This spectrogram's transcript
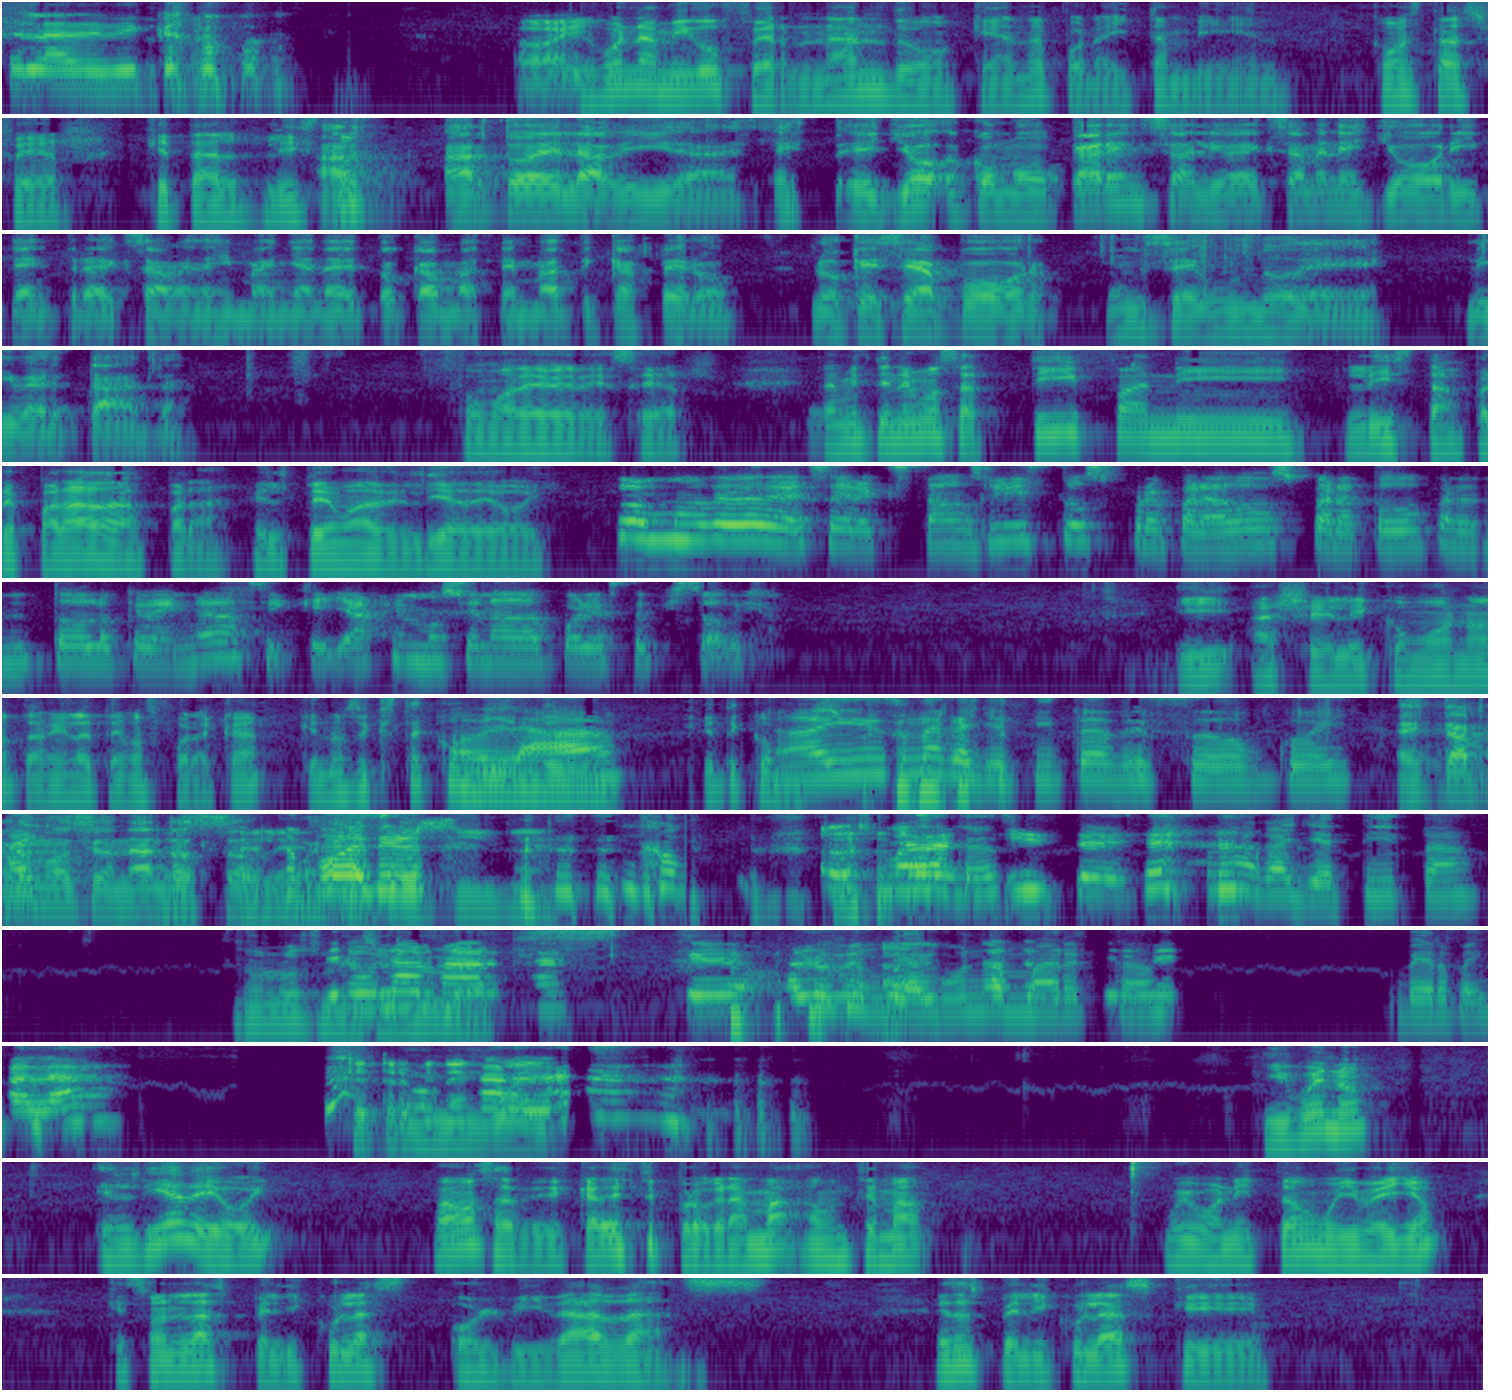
te la dedico. Ay, El buen amigo Fernando, que anda por ahí también. ¿Cómo estás, Fer? ¿Qué tal? ¿Listo? Har- harto de la vida. Este, yo, como Karen salió de exámenes, yo ahorita entré a exámenes y mañana le toca matemáticas, pero lo que sea por un segundo de libertad. Como debe de ser. También tenemos a Tiffany lista, preparada para el tema del día de hoy. Como debe de ser, estamos listos, preparados para todo, para todo lo que venga, así que ya emocionada por este episodio. Y a Shelly, ¿cómo no? También la tenemos por acá, que no sé qué está comiendo. Hola. ¿Qué te comes? Ay, es una galletita de Subway. Está promocionando excelente. software. puedo decir-. No, Los una galletita no los de una marca que a lo mejor de alguna marca patrocine. Verde. Ojalá, Que termina en güey. Y bueno, el día de hoy vamos a dedicar este programa a un tema muy bonito, muy bello, que son las películas olvidadas. Esas películas que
